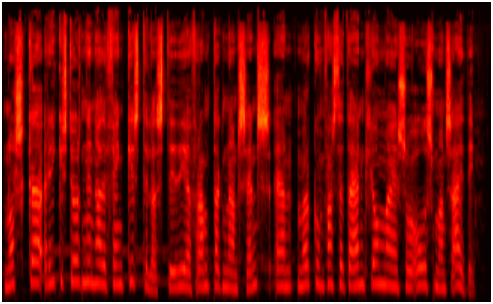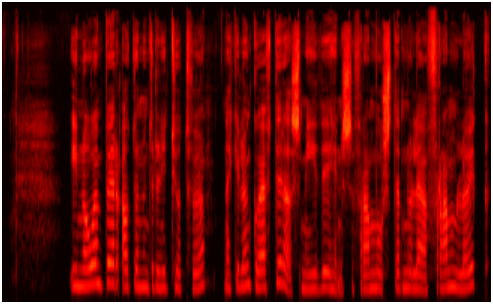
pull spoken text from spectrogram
Norska ríkistjórnin hafi fengist til að styðja framtagnansens en mörgum fannst þetta enn hljóma eins og óðsmanns æði. Í november 1892, ekki löngu eftir að smíði hins framúrstefnulega framlaug,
